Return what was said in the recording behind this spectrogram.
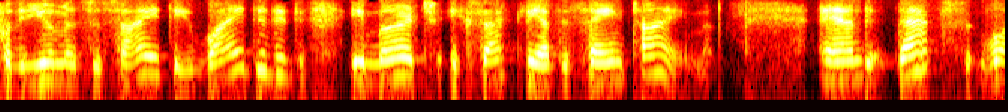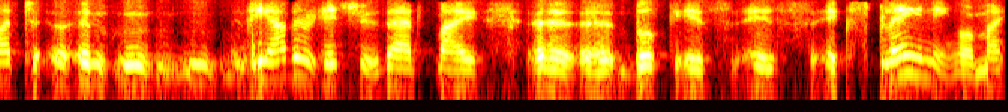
for the human society. Why did it emerge exactly at the same time? And that's what uh, um, the other issue that my uh, uh, book is is explaining, or my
